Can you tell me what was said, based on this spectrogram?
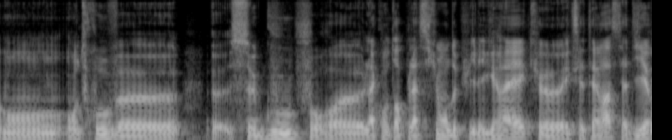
on, trouve euh, euh, ce goût pour la contemplation depuis les Grecs, etc. C'est-à-dire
